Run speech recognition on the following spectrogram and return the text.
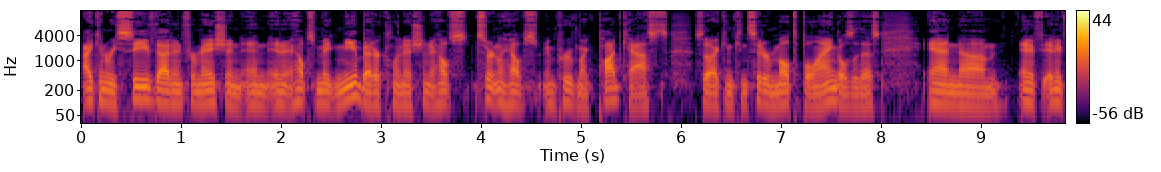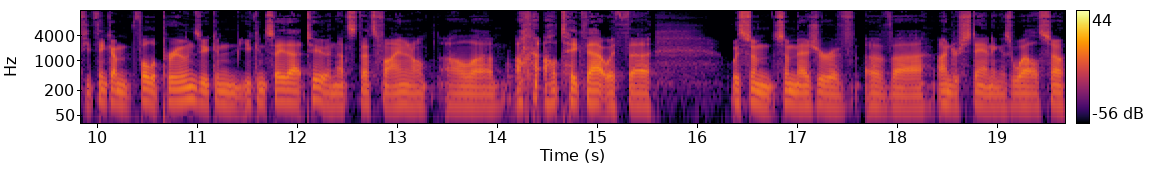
I can receive that information and, and it helps make me a better clinician. It helps certainly helps improve my podcasts so that I can consider multiple angles of this. And um, and if and if you think I'm full of prunes, you can you can say that too, and that's that's fine, and I'll I'll uh, I'll take that with uh, with some some measure of of uh, understanding as well. So.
